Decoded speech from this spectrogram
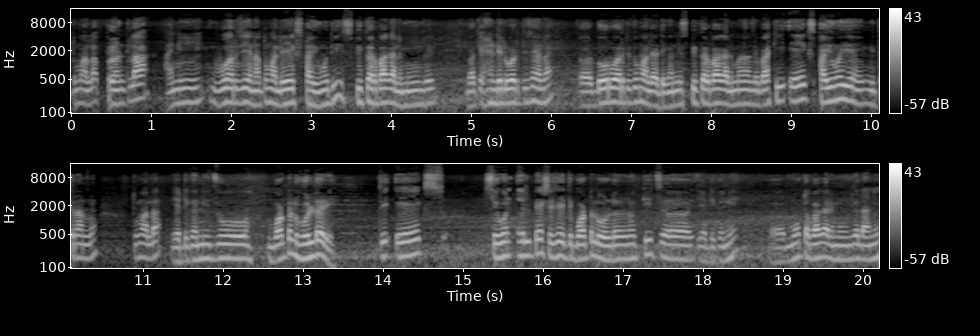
तुम्हाला फ्रंटला आणि वर जे आहे ना तुम्हाला एक्स फाईव्हमध्ये स्पीकर बघायला मिळून जाईल. बाकी हँडलवरती जे आहे ना डोरवरती तुम्हाला या ठिकाणी स्पीकर बघायला मिळणार नाही बाकी एक्स फाईव्हमध्ये आहे मित्रांनो तुम्हाला या ठिकाणी जो बॉटल होल्डर आहे ते एक्स सेवन एलपेक्षा जे आहे ते बॉटल होल्डर नक्कीच या ठिकाणी मोठं बघायला मिळून जाईल. आणि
